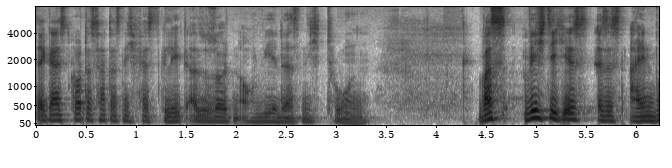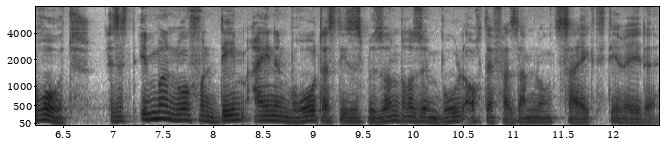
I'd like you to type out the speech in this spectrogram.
der Geist Gottes hat das nicht festgelegt, also sollten auch wir das nicht tun. Was wichtig ist, es ist ein Brot. Es ist immer nur von dem einen Brot, das dieses besondere Symbol auch der Versammlung zeigt, die Rede.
